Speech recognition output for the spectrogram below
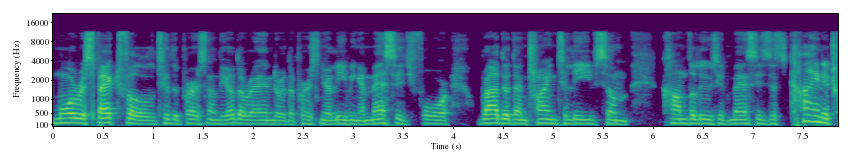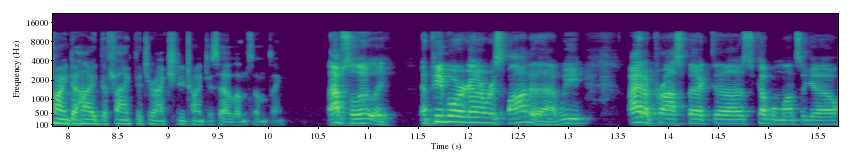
more respectful to the person on the other end or the person you're leaving a message for, rather than trying to leave some convoluted message that's kind of trying to hide the fact that you're actually trying to sell them something. Absolutely. And people are going to respond to that. We, I had a prospect uh, a couple months ago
